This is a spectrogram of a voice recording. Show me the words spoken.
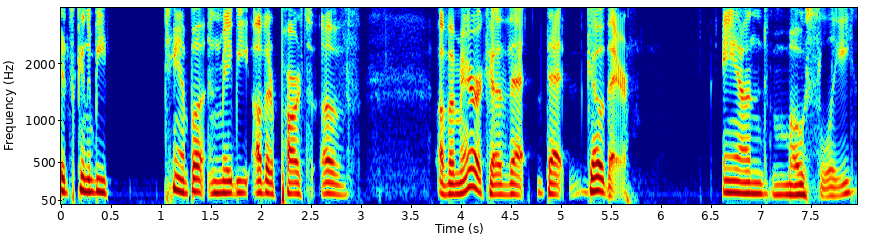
It's to be Tampa and maybe other parts of of America that that go there. And mostly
